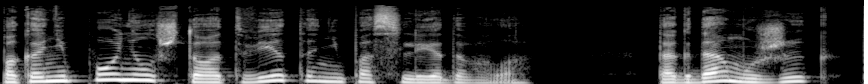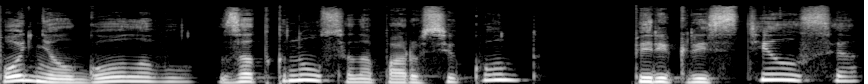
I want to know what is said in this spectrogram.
пока не понял, что ответа не последовало. Тогда мужик поднял голову, заткнулся на пару секунд, перекрестился,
